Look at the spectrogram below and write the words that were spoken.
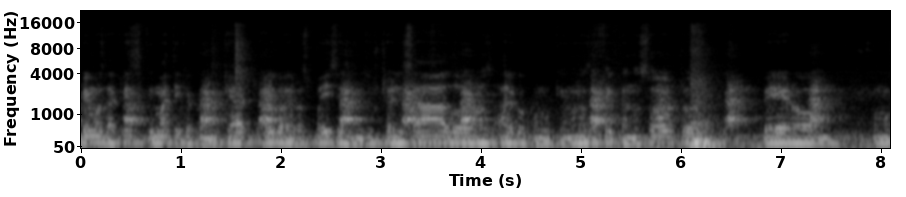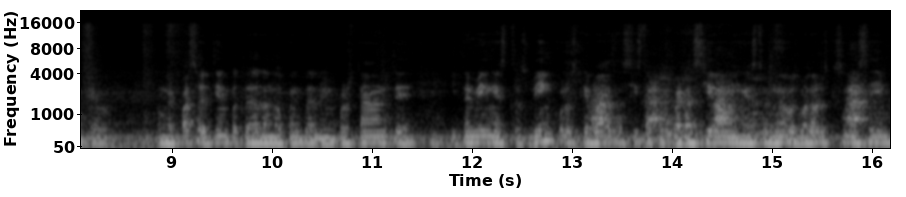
vemos la crisis climática como que algo de los países industrializados, algo como que no nos afecta a nosotros, pero como que con el paso del tiempo te das dando cuenta de lo importante y también estos vínculos que vas, así esta cooperación, estos nuevos valores que son así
